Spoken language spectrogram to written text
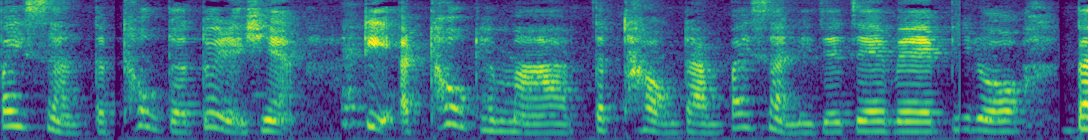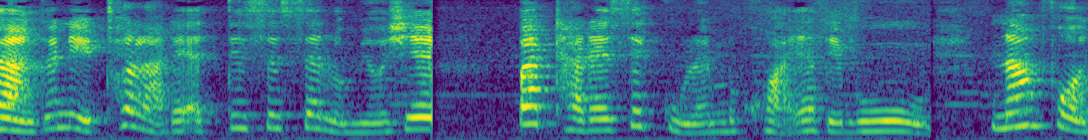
ပိတ်ဆန်တထုပ်တော့တွေ့တယ်ရှင်အဲ့ဒီအထုပ်ထဲမှာတထောင်တန်ပိတ်ဆန်နေကြကြပဲပြီးတော့ဘန်ကနေထွက်လာတဲ့အတစ်ဆက်ဆက်လိုမျိုးရှင် ပတ်ထားတဲ့စက်ကူလည်းမခွာရသေးဘူး။နမ်ဖွန်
